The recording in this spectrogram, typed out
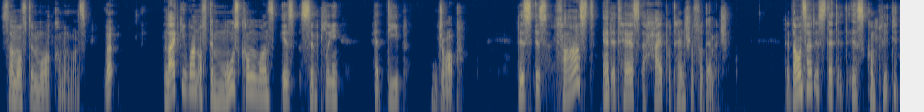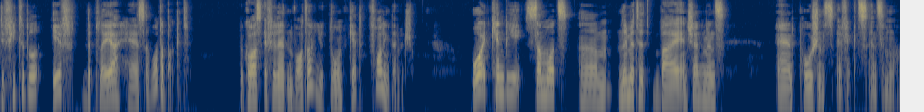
some of the more common ones. Well, likely one of the most common ones is simply a deep drop. This is fast and it has a high potential for damage. The downside is that it is completely defeatable if the player has a water bucket. Because if you land in water, you don't get falling damage. Or it can be somewhat um, limited by enchantments and potions effects and similar.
